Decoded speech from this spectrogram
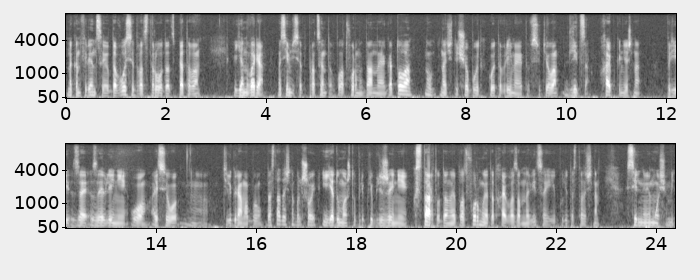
на конференции в Давосе 22-25 января. На 70% платформа данная готова. Ну, значит, еще будет какое-то время это все дело длиться. Хайп, конечно, при заявлении о ICO Телеграма был достаточно большой. И я думаю, что при приближении к старту данной платформы этот хайп возобновится и будет достаточно сильным и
